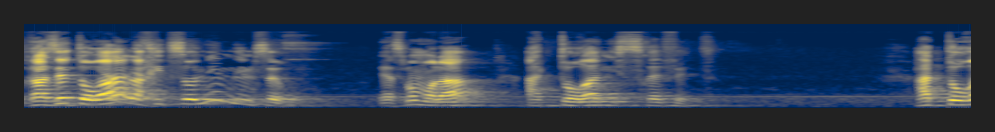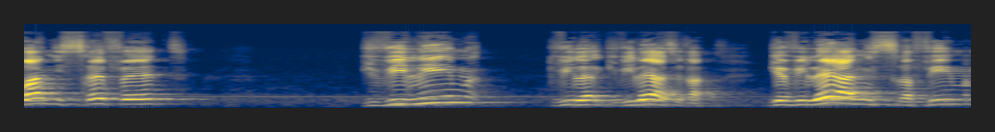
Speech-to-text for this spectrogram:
Razé Torah, la chitzonim nimseru. Et à ce moment-là, à Torah nisrefet. À Torah nisrefet, גבילים, גבילי, גביליה, סליחה, גביליה נשרפים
